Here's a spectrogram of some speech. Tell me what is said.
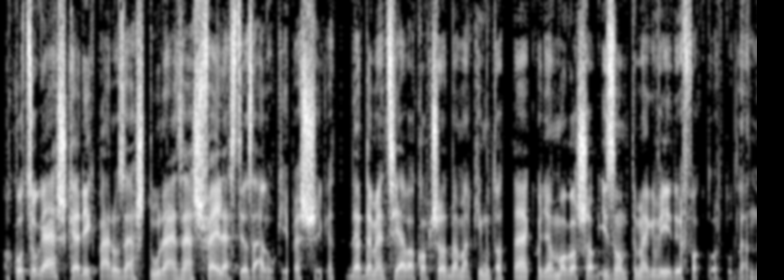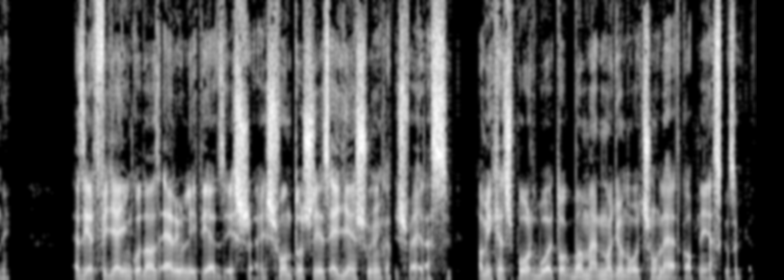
A kocogás, kerékpározás, túrázás fejleszti az állóképességet, de a demenciával kapcsolatban már kimutatták, hogy a magasabb izomtömeg védőfaktor tud lenni. Ezért figyeljünk oda az erőnléti edzésre, és fontos, hogy az egyensúlyunkat is fejlesszük, amikhez sportboltokban már nagyon olcsón lehet kapni eszközöket,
